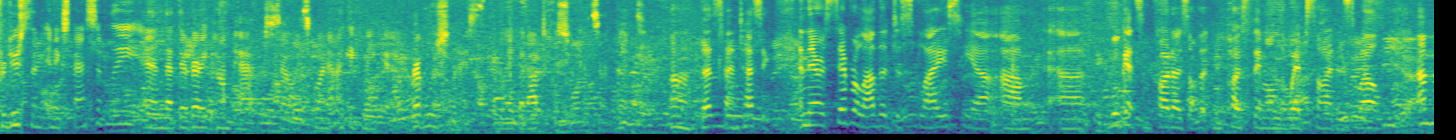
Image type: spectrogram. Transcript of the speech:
produce them inexpensively and that they're very compact. So it's going to, I think, make it revolutionize the way that optical circuits are built. Oh, that's fantastic. And there are several other displays here. Um, uh, we'll get some photos of it and post them on the website as well. Um,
